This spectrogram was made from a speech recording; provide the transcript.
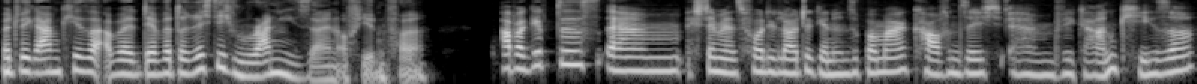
mit veganem Käse, aber der wird richtig runny sein auf jeden Fall. Aber gibt es, ähm, ich stelle mir jetzt vor, die Leute gehen in den Supermarkt, kaufen sich ähm, veganen Käse.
